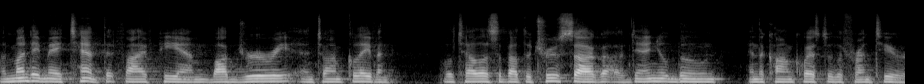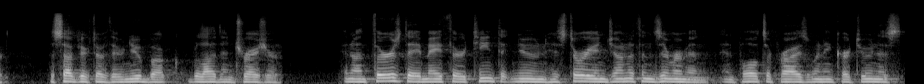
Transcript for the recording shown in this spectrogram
On Monday, May 10th at 5 p.m., Bob Drury and Tom Clavin will tell us about the true saga of Daniel Boone and the conquest of the frontier, the subject of their new book, Blood and Treasure. And on Thursday, May 13th at noon, historian Jonathan Zimmerman and Pulitzer Prize winning cartoonist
